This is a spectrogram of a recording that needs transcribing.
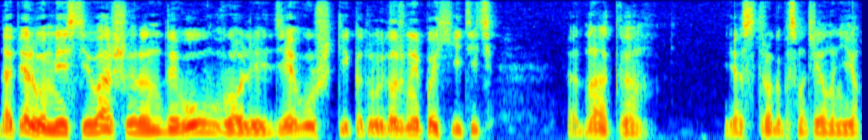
На первом месте ваше рандеву в роли девушки, которую должны похитить. Однако, я строго посмотрел на нее,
